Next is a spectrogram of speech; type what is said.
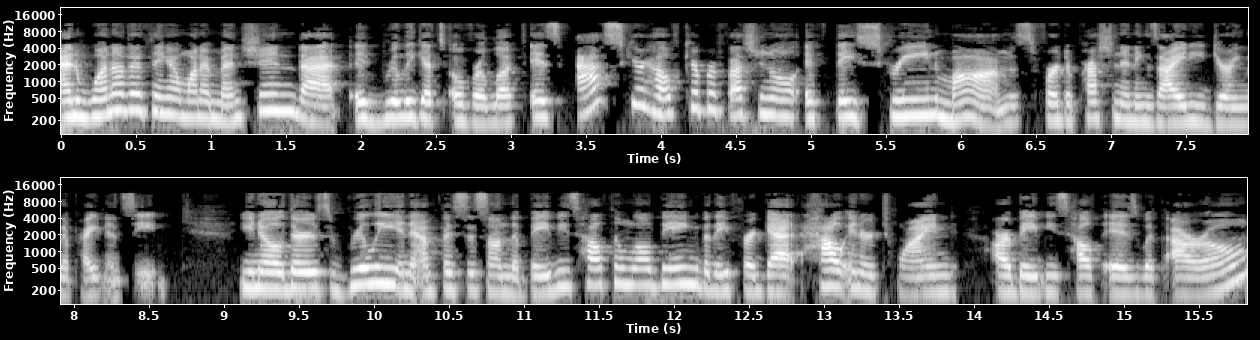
and one other thing i want to mention that it really gets overlooked is ask your healthcare professional if they screen moms for depression and anxiety during the pregnancy you know, there's really an emphasis on the baby's health and well being, but they forget how intertwined our baby's health is with our own.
